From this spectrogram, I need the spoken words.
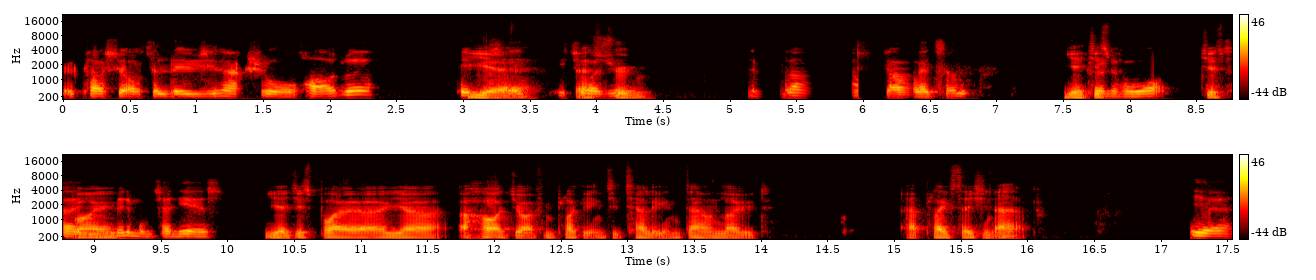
how close we are to losing actual hardware. People Yeah, say it's That's true. Yeah, just what? just buy minimum ten years. yeah, just buy a uh, a hard drive and plug it into telly and download a PlayStation app. Yeah,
